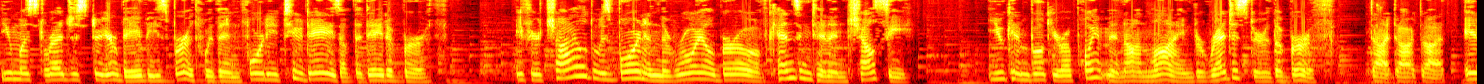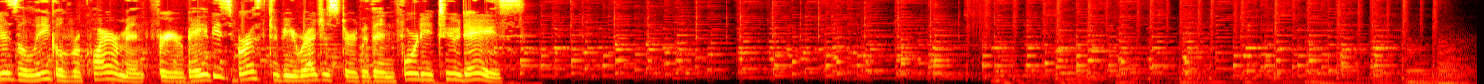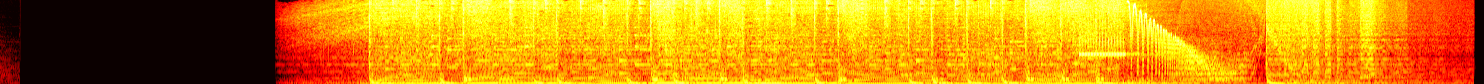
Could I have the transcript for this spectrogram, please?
You must register your baby's birth within 42 days of the date of birth. If your child was born in the Royal Borough of Kensington and Chelsea, you can book your appointment online to register the birth. Dot, dot, dot. It is a legal requirement for your baby's birth to be registered within 42 days.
